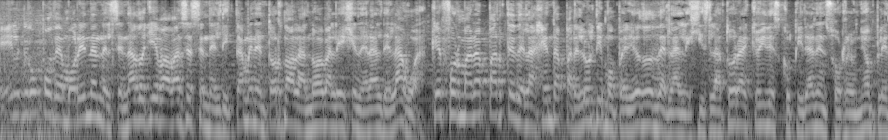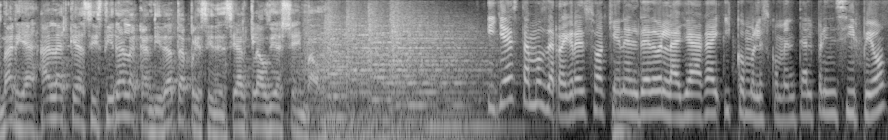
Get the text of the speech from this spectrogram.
El grupo de Morena en el Senado lleva avances en el dictamen en torno a la nueva Ley General del Agua, que formará parte de la agenda para el último periodo de la legislatura que hoy discutirán en su reunión plenaria, a la que asistirá la candidata presidencial Claudia Sheinbaum. Y ya estamos de regreso aquí en El Dedo en la Llaga y como les comenté al principio,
